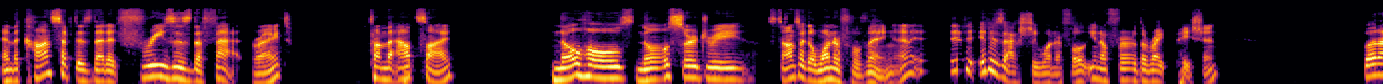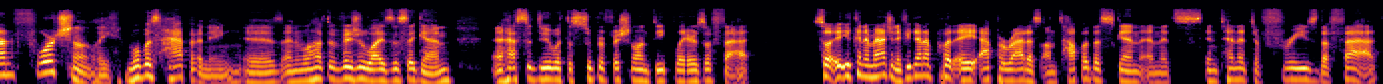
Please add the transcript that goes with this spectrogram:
and the concept is that it freezes the fat, right? From the outside. No holes, no surgery. Sounds like a wonderful thing. And it, it, it is actually wonderful, you know, for the right patient. But unfortunately, what was happening is, and we'll have to visualize this again, it has to do with the superficial and deep layers of fat. So you can imagine if you're going to put a apparatus on top of the skin and it's intended to freeze the fat,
